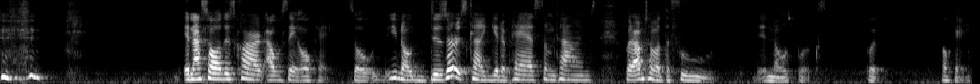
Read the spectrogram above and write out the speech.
and I saw this card, I would say, okay. So, you know, desserts kind of get a pass sometimes, but I'm talking about the food in those books. But okay.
